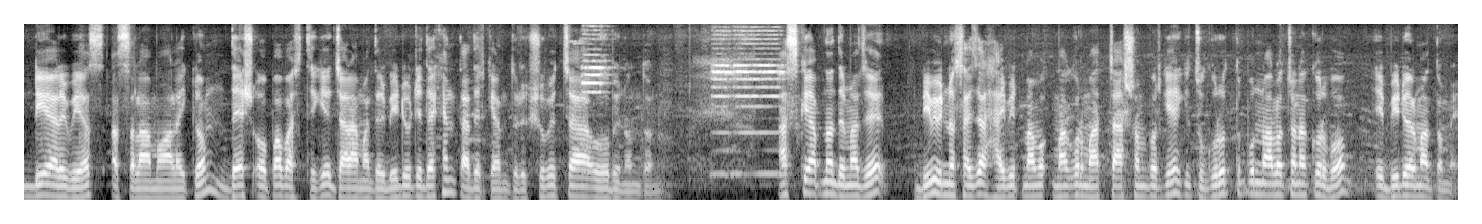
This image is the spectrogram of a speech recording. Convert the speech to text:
ডিয়ার বিয়াস আসসালামু আলাইকুম। দেশ ও প্রবাস থেকে যারা আমাদের ভিডিওটি দেখেন, তাদেরকে আন্তরিক শুভেচ্ছা ও অভিনন্দন। আজকে আপনাদের মাঝে বিভিন্ন সাইজের হাইব্রিড মাগ- মাগুর মাছ চাষ সম্পর্কে কিছু গুরুত্বপূর্ণ আলোচনা করব এই ভিডিওর মাধ্যমে।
